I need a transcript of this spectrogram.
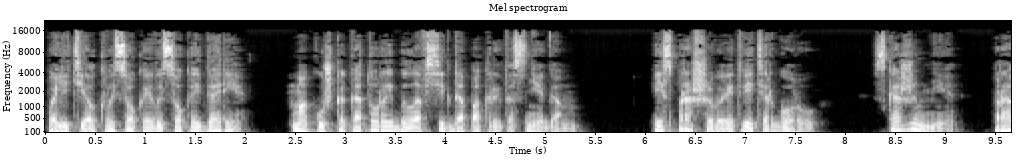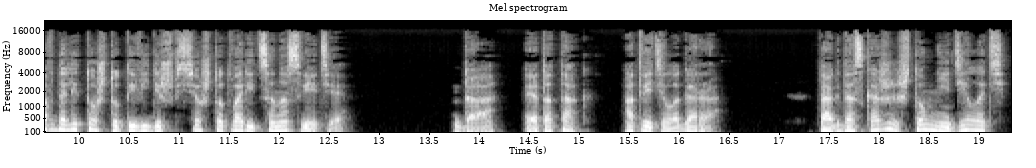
Полетел к высокой-высокой горе, макушка которой была всегда покрыта снегом. И спрашивает ветер гору, «Скажи мне, правда ли то, что ты видишь все, что творится на свете?» «Да, это так», — ответила гора. «Тогда скажи, что мне делать,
